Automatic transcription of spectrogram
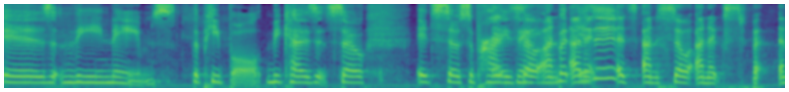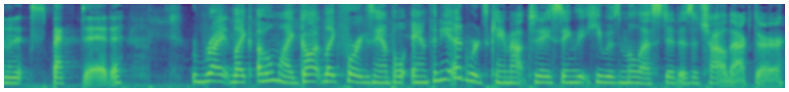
is the names, the people because it's so it's so It's surprising. so un, but une- is it It's un, so unexpe- unexpected. Right like oh my god, like for example, Anthony Edwards came out today saying that he was molested as a child actor.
